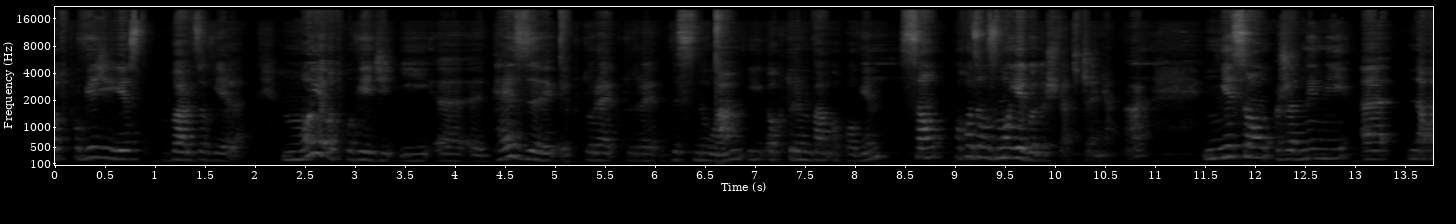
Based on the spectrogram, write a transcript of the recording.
odpowiedzi jest bardzo wiele. Moje odpowiedzi i e, e, tezy, które, które wysnułam i o którym Wam opowiem, są, pochodzą z mojego doświadczenia. Tak? Nie są żadnymi, e,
